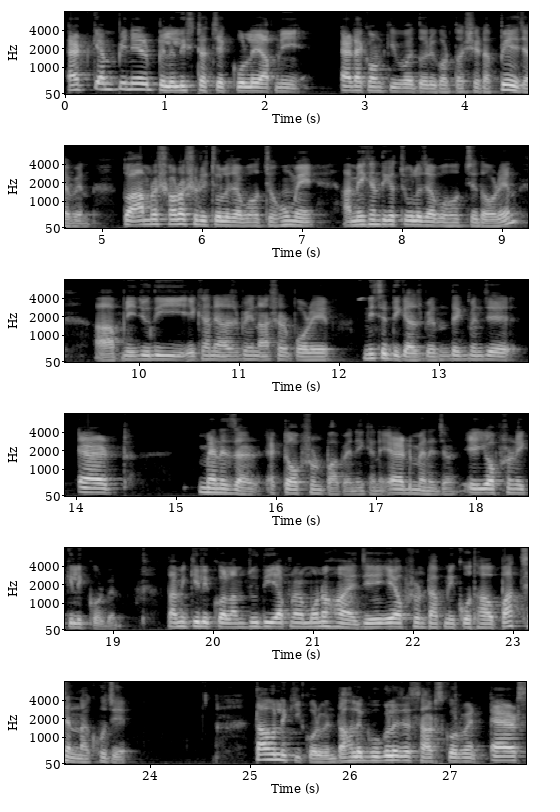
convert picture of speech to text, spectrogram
অ্যাড ক্যাম্পেইনের প্লে লিস্টটা চেক করলে আপনি অ্যাড অ্যাকাউন্ট কীভাবে তৈরি করতে হয় সেটা পেয়ে যাবেন। তো আমরা সরাসরি চলে যাব হচ্ছে হোমে আমি এখান থেকে চলে যাব হচ্ছে ধরেন, আপনি যদি এখানে আসবেন, আসার পরে নিচের দিকে আসবেন, দেখবেন যে অ্যাড ম্যানেজার একটা অপশন পাবেন এখানে অ্যাড ম্যানেজার এই অপশনে ক্লিক করবেন। তো আমি ক্লিক করলাম, যদি আপনার মনে হয় যে এই অপশনটা আপনি কোথাও পাচ্ছেন না খুঁজে, তাহলে কি করবেন? তাহলে গুগলে যে সার্চ করবেন অ্যাডস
